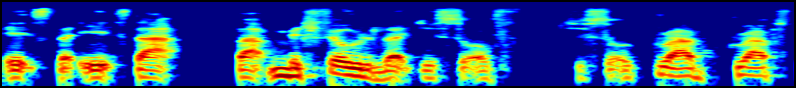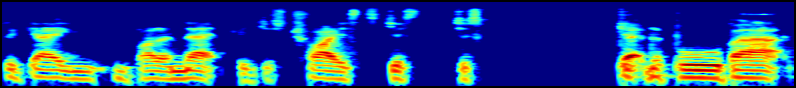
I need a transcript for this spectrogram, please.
it's that it's that that midfielder that just sort of just sort of grab grabs the game by the neck and just tries to just just get the ball back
